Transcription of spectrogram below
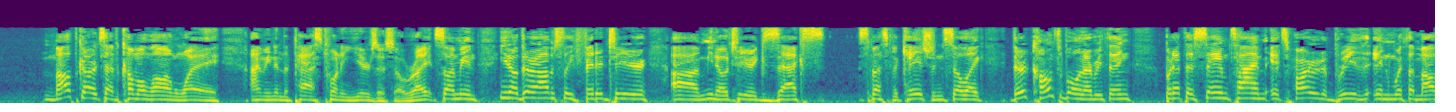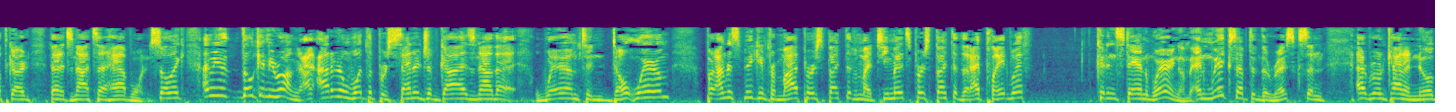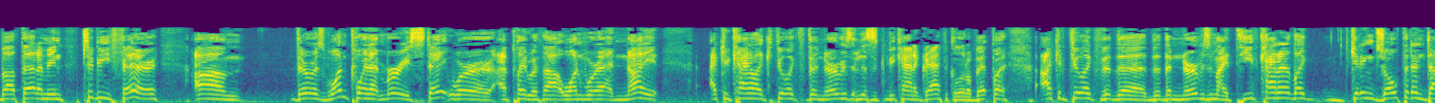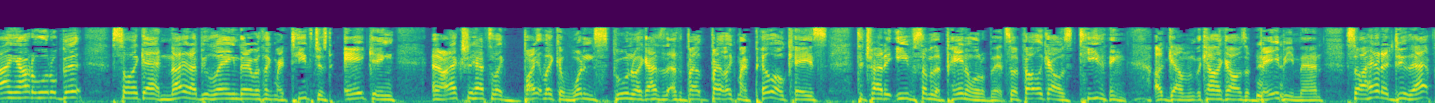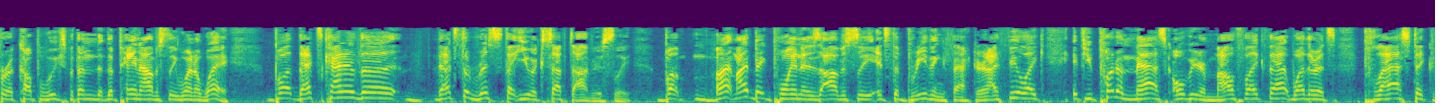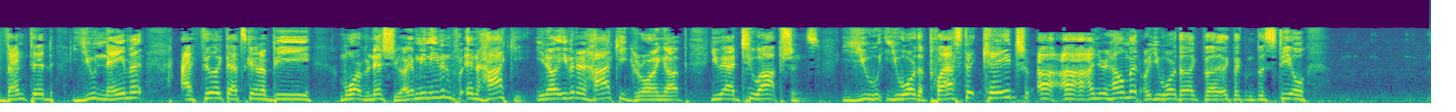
mouth guards have come a long way. I mean, in the past 20 years or so, right? So, I mean, you know, they're obviously fitted to your, um, you know, to your exact specifications. So like they're comfortable and everything, but at the same time, it's harder to breathe in with a mouth guard than it's not to have one. So like, I mean, don't get me wrong. I, I don't know what the percentage of guys now that wear them to don't wear them, but I'm just speaking from my perspective and my teammates' perspective that I played with couldn't stand wearing them. And we accepted the risks, and everyone kind of knew about that. I mean, to be fair, um, there was one point at Murray State where I played without one, where at night I could kind of like feel like the nerves, and this is gonna be kind of graphic a little bit, but I could feel like the, the, the, the nerves in my teeth kind of like getting jolted and dying out a little bit. So like at night, I'd be laying there with like my teeth just aching, and I'd actually have to like bite like a wooden spoon, like I have to, to bite like my pillowcase to try to ease some of the pain a little bit. So it felt like I was teething again, kind of like I was a baby, man. So I had to do that for a couple weeks, but then the, the pain obviously went away. But that's kind of the that's the risk that you accept, obviously. But my my big point is obviously it's the breathing factor, and I feel like if you put a mask over your mouth like that, whether it's plastic, vented, you name it, I feel like that's going to be more of an issue. I mean, even in hockey, you know, even in hockey growing up, you had two options. You you wore the plastic cage uh, uh, on your helmet, or you wore the like the like the, the steel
